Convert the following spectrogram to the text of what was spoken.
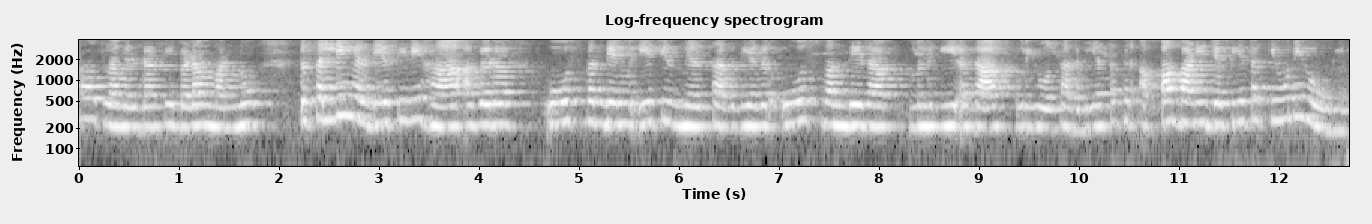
ਹੌਸਲਾ ਮਿਲਦਾ ਸੀ, ਬੜਾ ਮਨ ਨੂੰ ਤਸੱਲੀ ਮਿਲਦੀ ਸੀ ਵੀ ਹਾਂ, ਅਗਰ ਉਸ ਬੰਦੇ ਨੂੰ ਇਹ ਚੀਜ਼ ਮਿਲ ਸਕਦੀ ਹੈ ਅਗਰ ਉਸ ਬੰਦੇ ਦਾ ਮਤਲਬ ਕਿ ਅਰਦਾਸ ਪੂਰੀ ਹੋ ਸਕਦੀ ਹੈ ਤਾਂ ਫਿਰ ਆਪਾਂ ਬਾਣੀ ਜਪੀਏ ਤਾਂ ਕਿਉਂ ਨਹੀਂ ਹੋਊਗੀ?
